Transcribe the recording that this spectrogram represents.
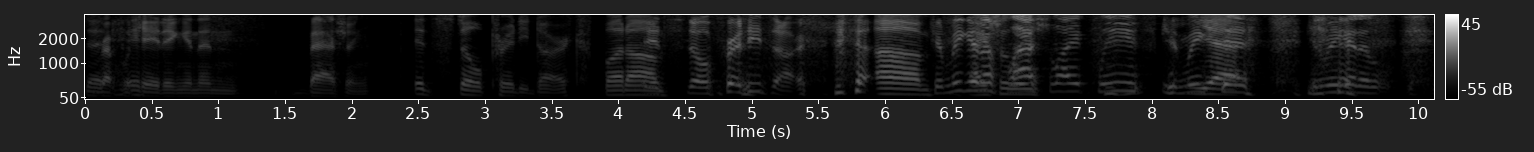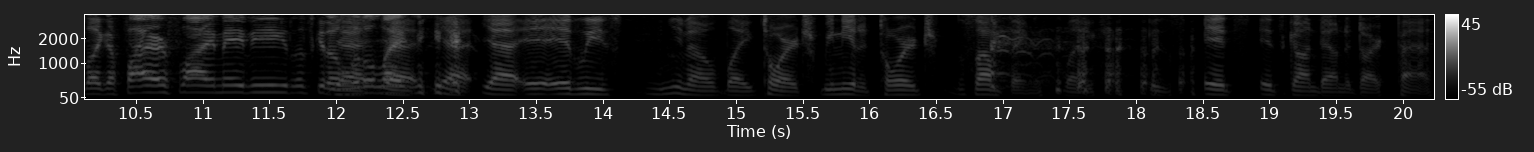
replicating and then bashing. It's, still pretty dark, but um, it's still pretty dark. um, Can we get actually- a flashlight, please? Can we yeah. get can we get a like a firefly maybe? Let's get a Yeah, little light yeah. Yeah, yeah. at least you know, like torch. We need a torch, something, like because it's it's gone down a dark path.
